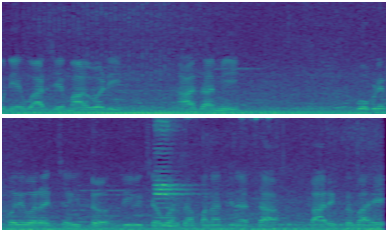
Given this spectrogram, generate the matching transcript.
पुणे वारजे माळवडी. आज आम्ही बोबडे परिवाराच्या इथं देवीच्या वर्धापना दिनाचा कार्यक्रम आहे.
